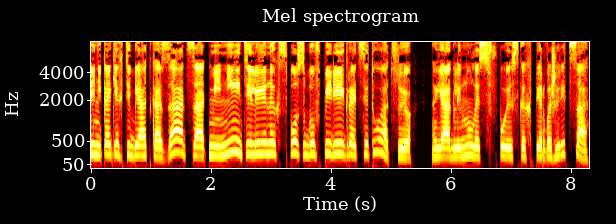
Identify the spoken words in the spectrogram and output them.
И никаких тебе отказаться, отменить или иных способов переиграть ситуацию. Я оглянулась в поисках первожреца.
